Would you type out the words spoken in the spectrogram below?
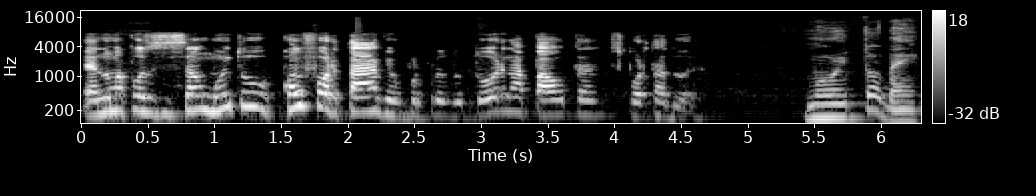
é, numa posição muito confortável para o produtor na pauta exportadora. Muito bem.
